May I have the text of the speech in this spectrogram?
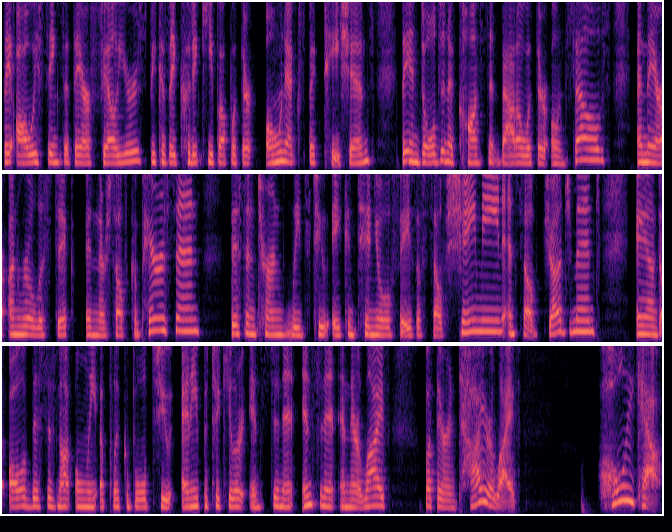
They always think that they are failures because they couldn't keep up with their own expectations. They indulge in a constant battle with their own selves and they are unrealistic in their self comparison. This in turn leads to a continual phase of self shaming and self judgment. And all of this is not only applicable to any particular incident, incident in their life, but their entire life. Holy cow.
